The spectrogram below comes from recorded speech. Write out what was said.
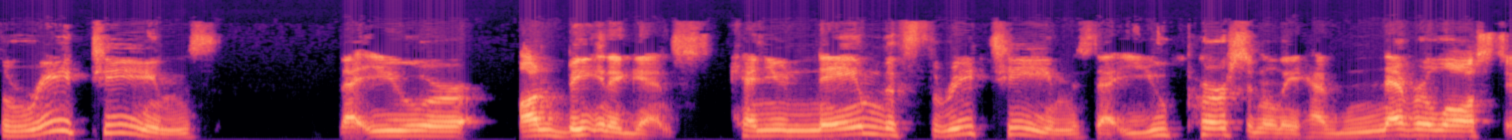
three teams that you were unbeaten against. Can you name the three teams that you personally have never lost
